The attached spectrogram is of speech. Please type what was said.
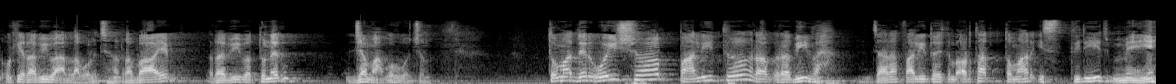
ওকে রবিবা আল্লাহ বলেছেন, রবায়েব রবি বতনের জামা, বহু বচন। তোমাদের ওই সব পালিত রব- রবিবা যারা পালিত হয়েছে, অর্থাৎ তোমার স্ত্রীর মেয়ে।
